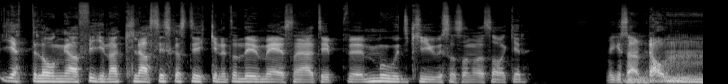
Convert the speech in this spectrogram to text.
jättelånga fina klassiska stycken utan det är ju mer såna här typ uh, mood cues och sådana saker. Mycket såhär mm. dom,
